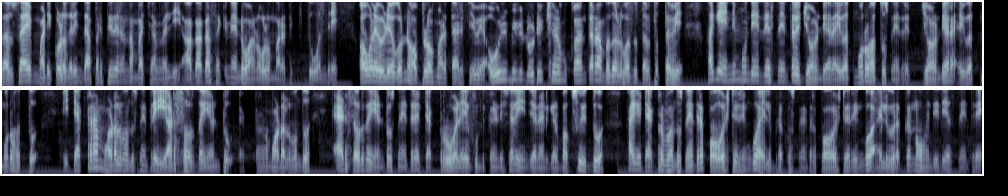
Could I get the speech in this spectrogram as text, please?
ಸಬ್ಸ್ಕ್ರೈಬ್ ಮಾಡಿಕೊಳ್ಳೋದ್ರಿಂದ ಪ್ರತಿದಿನ ನಮ್ಮ ಚಾನಲಲ್ಲಿ ಆಗಾಗ ಸೆಕೆಂಡ್ ಹ್ಯಾಂಡ್ ವಾಹನಗಳು ಮಾರಾಟಕ್ಕಿದ್ದು ಅಂದರೆ ಅವುಗಳ ವಿಡಿಯೋಗಳನ್ನು ಅಪ್ಲೋಡ್ ಮಾಡ್ತಾ ಇರ್ತೀವಿ. ಅವು ನಿಮಗೆ ನೋಟಿಫಿಕೇಶನ್ ಮುಖಾಂತರ ಮೊದಲು ಬಂದು ತಲುಪುತ್ತವೆ. ಹಾಗೆ ನಿಮ್ಮ ಮುಂದೆ ಇದೆ ಸ್ನೇಹಿತರೆ ಜಾನ್ ಡಿಯರ್ ಐವತ್ಮೂರು ಹತ್ತು ಸ್ನೇಹಿತರೆ ಜಾನ್ ಡಿಯರ್ ಐವತ್ಮೂರು ಹತ್ತು. ಈ ಟ್ಯಾಕ್ಟರ್ನ ಮಾಡೆಲ್ ಬಂದು ಸ್ನೇಹಿತರೆ, ಎರಡು ಸಾವಿರದ ಎಂಟು. ಟ್ಯಾಕ್ಟರ್ನ ಮಾಡೆಲ್ ಬಂದು ಎರಡು ಸಾವಿರದ ಎಂಟು ಸ್ನೇಹಿತರೆ ಟ್ಯಾಕ್ಟರ್ ಒಳ್ಳೆಯ ಗುಡ್ ಕಂಡೀಷನಲ್ಲಿ ಇಂಜನ್ ಆ್ಯಂಡ್ ಗೇರ್ ಬಾಕ್ಸು ಇದ್ದು, ಹಾಗೆ ಟ್ಯಾಕ್ಟರ್ ಬಂದು ಸ್ನೇಹಿತರೆ ಪವರ್ ಸ್ಟೇರಿಂಗು ಐಲ್ ಬ್ರೇಕು ಸ್ನೇಹಿತರೆ. ಪವರ್ ಸ್ಟೇರಿಂಗು ಐಲ್ ಬ್ರೇಕನ್ನು ಹೊಂದಿದೆ ಸ್ನೇಹಿತರೆ?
